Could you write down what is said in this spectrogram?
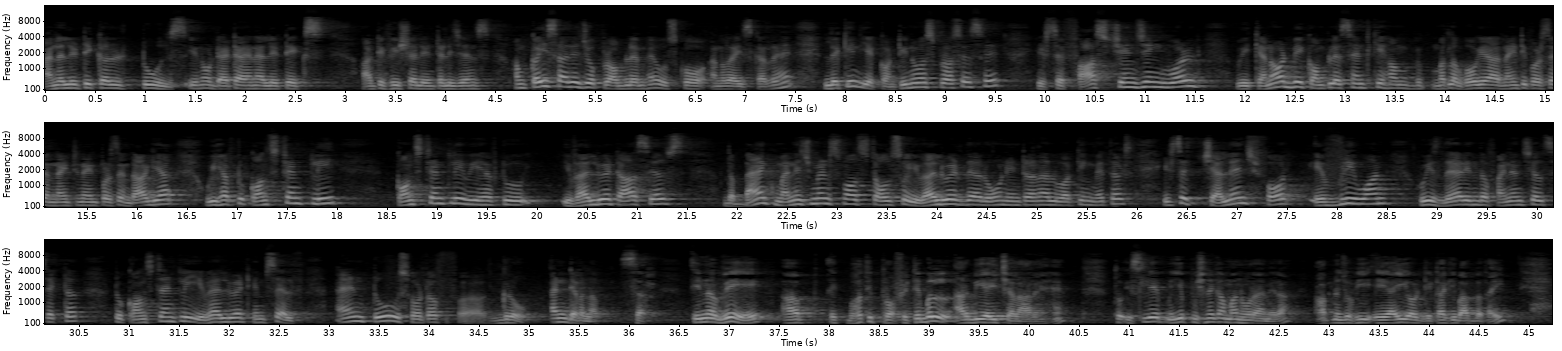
analytical tools you know data analytics artificial intelligence हम कई सारे जो प्रॉब्लम है उसको एनालाइज कर रहे हैं, लेकिन ये कंटिन्यूअस प्रोसेस है it's a fast changing world we cannot be complacent कि हम मतलब हो गया 90 परसेंट नाइन्टी परसेंट आ गया we have to constantly constantly we have to evaluate ourselves the bank management most also evaluate their own internal working method it's a challenge for everyone who is there in the financial sector to constantly evaluate himself and to sort of uh, grow and develop. Sir in a way आप एक बहुत ही profitable RBI चला रहे हैं तो इसलिए ये पूछने का मन हो रहा है मेरा। आपने जो भी एआई और डेटा की बात बताई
